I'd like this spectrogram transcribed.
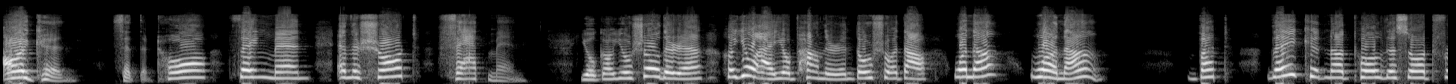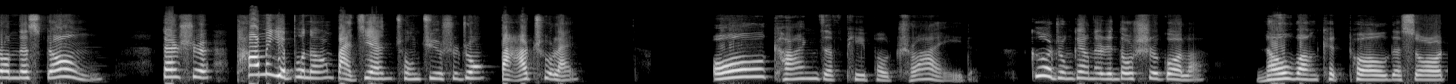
I can, said the tall, thin man and the short, fat man. 又高又瘦的人和又矮又胖的人都说道：“我能，我能。” But they could not pull the sword from the stone. 但是他们也不能把剑从巨石中拔出来。All kinds of people tried. 各种各样的人都试过了。 no one could pull the sword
